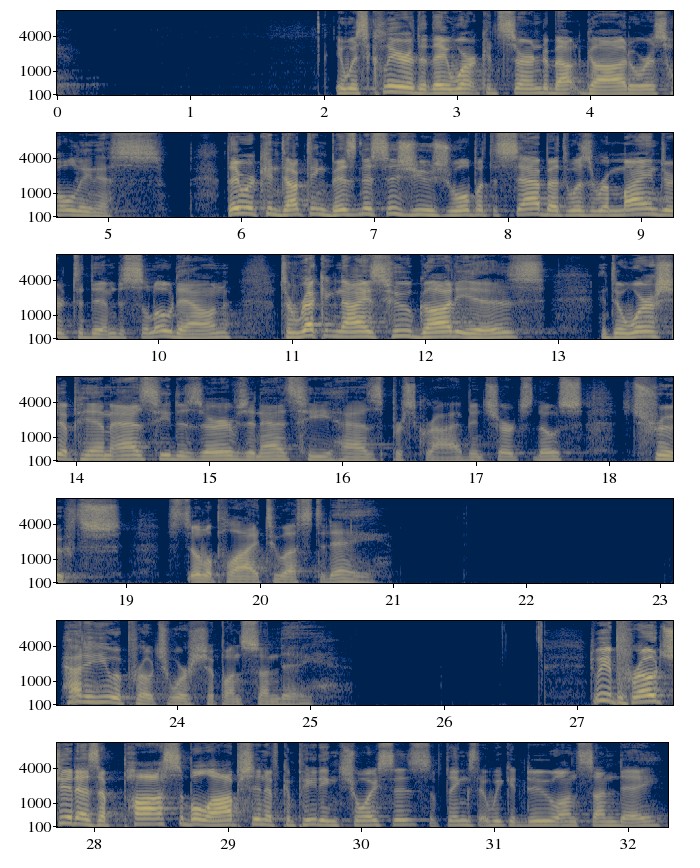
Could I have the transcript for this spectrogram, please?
It was clear that they weren't concerned about God or His holiness. They were conducting business as usual, but the Sabbath was a reminder to them to slow down to recognize who God is and to worship Him as He deserves and as He has prescribed. In church, those truths still apply to us today. How do you approach worship on Sunday? Do we approach it as a possible option of competing choices of things that we could do on Sunday?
